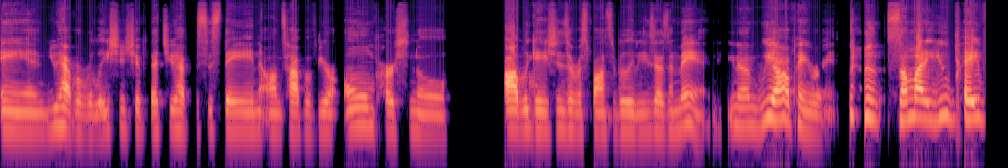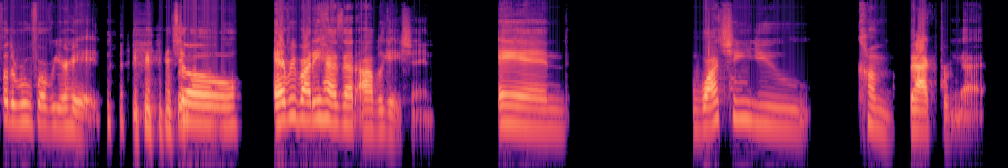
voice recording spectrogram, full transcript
And you have a relationship that you have to sustain on top of your own personal obligations and responsibilities as a man. You know, we all pay rent. Somebody you pay for the roof over your head. so everybody has that obligation. And watching you come back from that.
